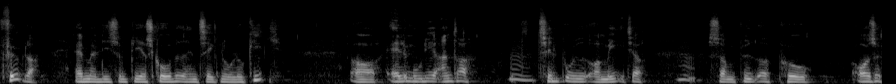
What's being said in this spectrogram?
føler, at man ligesom bliver skubbet af en teknologi og alle mulige andre mm. tilbud og medier, mm. som byder på også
